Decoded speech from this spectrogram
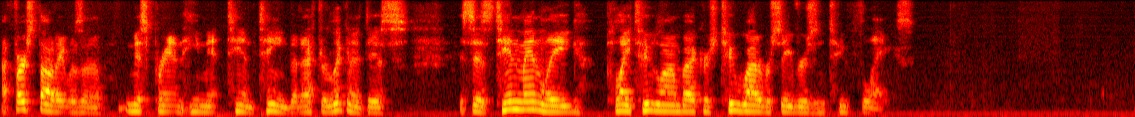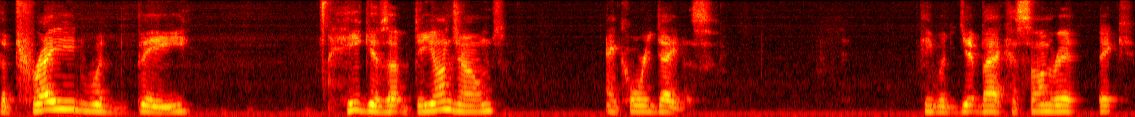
I first thought it was a misprint and he meant ten team, but after looking at this, it says ten man league. Play two linebackers, two wide receivers, and two flex. The trade would be he gives up Deion Jones and Corey Davis. He would get back Haason Reddick,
